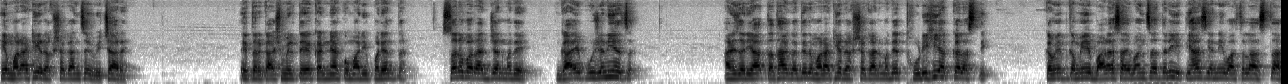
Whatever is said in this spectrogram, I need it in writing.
हे मराठी रक्षकांचे विचार आहे. एकतर काश्मीर ते कन्याकुमारीपर्यंत सर्व राज्यांमध्ये गाय पूजनीयच आहे आणि जर या तथाकथित मराठी रक्षकांमध्ये थोडीही अक्कल असती कमीत कमी बाळासाहेबांचा तरी इतिहास यांनी वाचला असता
